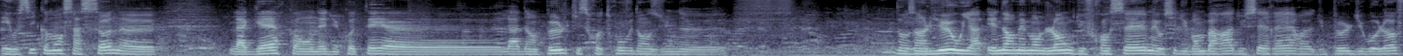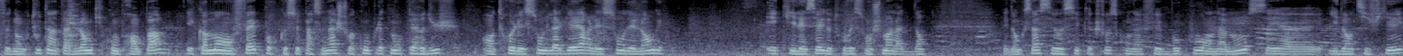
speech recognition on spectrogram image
et aussi comment ça sonne euh, la guerre quand on est du côté euh, là d'un peul qui se retrouve dans une euh, un lieu où il y a énormément de langues, du français, mais aussi du bambara, du CRR, euh, du peul, du wolof, donc tout un tas de langues qu'il ne comprend pas. Et comment on fait pour que ce personnage soit complètement perdu entre les sons de la guerre, les sons des langues, et qu'il essaye de trouver son chemin là-dedans? Et donc ça, c'est aussi quelque chose qu'on a fait beaucoup en amont, c'est identifier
